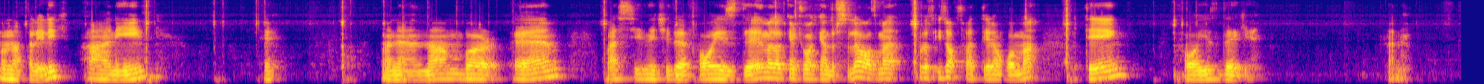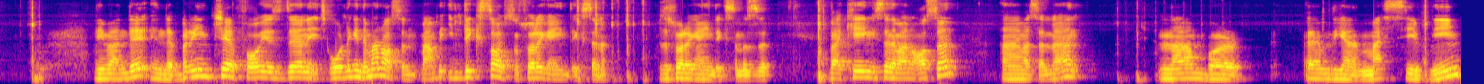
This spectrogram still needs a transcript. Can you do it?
mana qilaylik aning eh. mana number m. Massivni ichida foizda nima deyotgan tushunayotgandirsizlar hozir man просто izoh sifatida e'lon qilyapman teng foizdagi mana Demanda endi birinchi foizni o'rniga nimani olsin? Mana bu indeksni olsin, so'ragan indeksini. Biz so'ragan indeksimizni. Va keyingisi nimani olsin? Masalan, number m degan massivning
